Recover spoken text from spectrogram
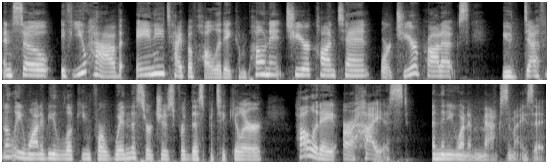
And so, if you have any type of holiday component to your content or to your products, you definitely want to be looking for when the searches for this particular holiday are highest, and then you want to maximize it.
